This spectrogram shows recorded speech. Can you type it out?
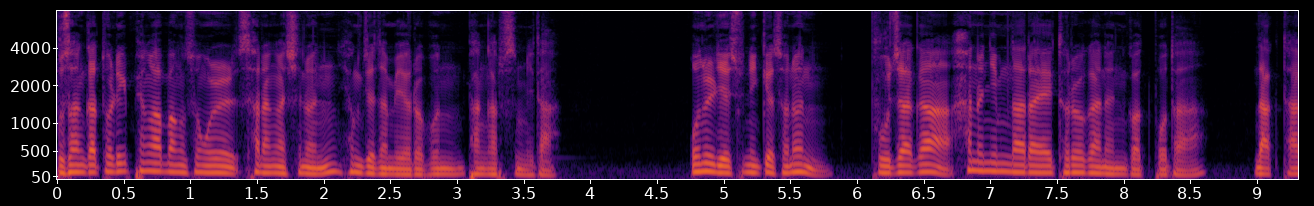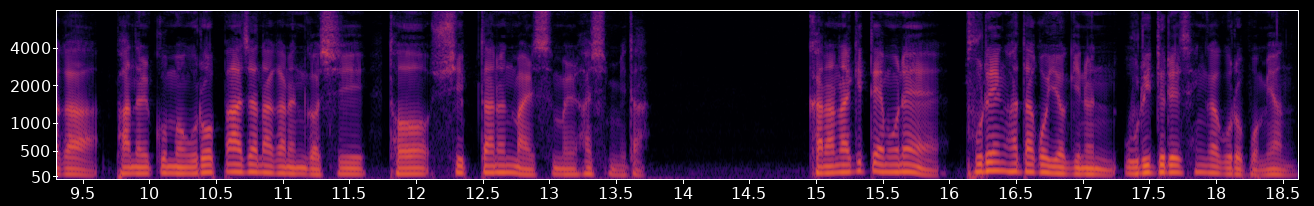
부산 가톨릭 평화방송을 사랑하시는 형제자매 여러분 반갑습니다. 오늘 예수님께서는 부자가 하느님 나라에 들어가는 것보다 낙타가 바늘구멍으로 빠져나가는 것이 더 쉽다는 말씀을 하십니다. 가난하기 때문에 불행하다고 여기는 우리들의 생각으로 보면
